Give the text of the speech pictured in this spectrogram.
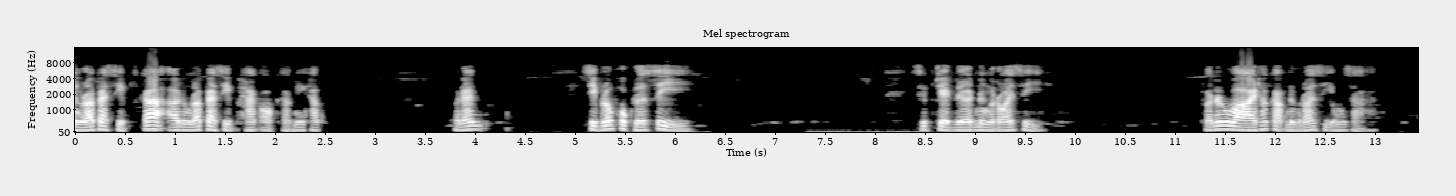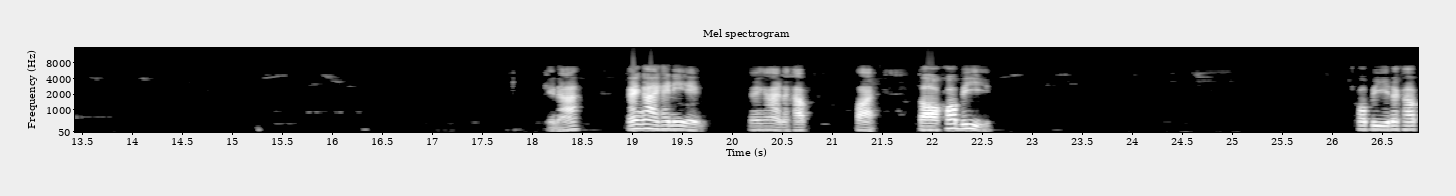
180ก็เอา180หักออกจากนี้ครับ เพราะนั้น10ลบ6เหลือ4 17เหลือ104เพราะนั้น y เท่ากับ104องศา เคนะ ง่ายๆแค่นี้เอง ง่าย ๆนะครับไปต่อข้อ B ข้อ B นะครับ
